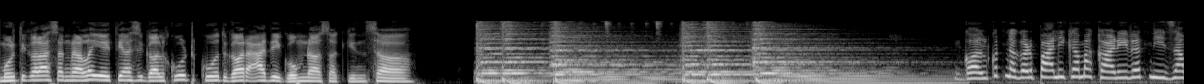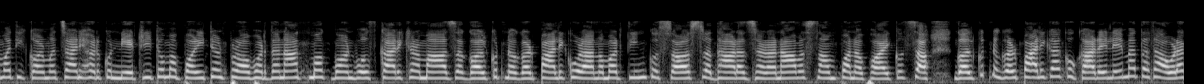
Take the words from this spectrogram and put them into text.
मूर्तिकला सङ्ग्रहालय ऐतिहासिक गलकोट कोतघर आदि घुम्न सकिन्छ। गलकुट नगरपालिकामा कार्यरत निजामती कर्मचारीहरूको नेतृत्वमा पर्यटन प्रवर्धनात्मक वनभोज कार्यक्रम आज गलकुट नगरपालिका वडा नम्बर तिनको सहस्रधारा झरनामा सम्पन्न भएको छ। गलकुट नगरपालिकाको कार्यालयमा तथा वडा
